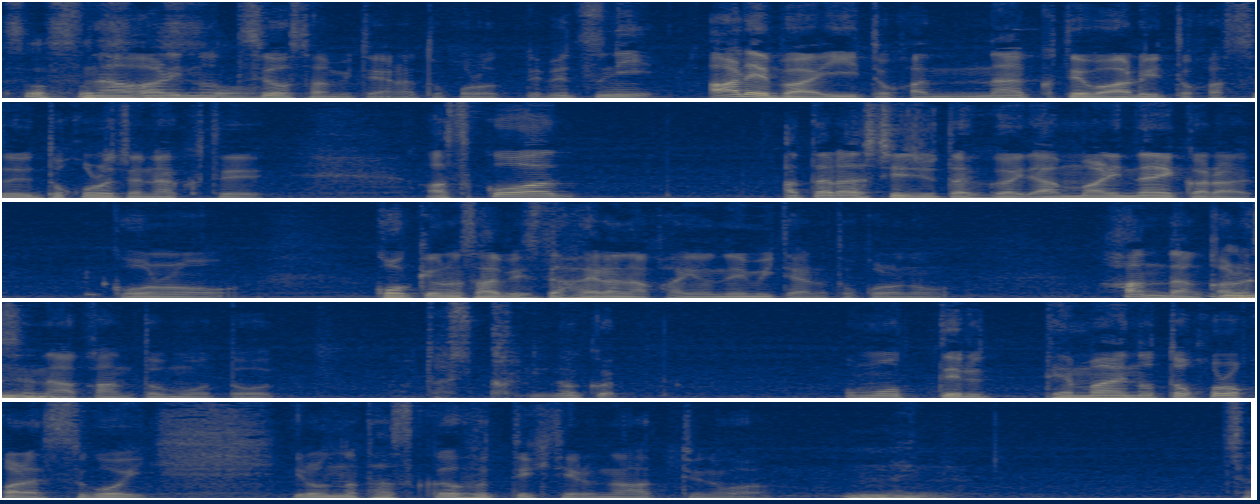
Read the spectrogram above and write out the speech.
そうつながりの強ささみたいなところって別にあればいいとかなくて悪いとかそういうところじゃなくてあそこは新しい住宅街であんまりないからこの公共のサービスで入らなあかんよねみたいなところの判断からせなあかんと思うと、確かに。なんか思ってる手前のところからすごいいろんなタスクが降ってきてるなっていうのがうん。気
